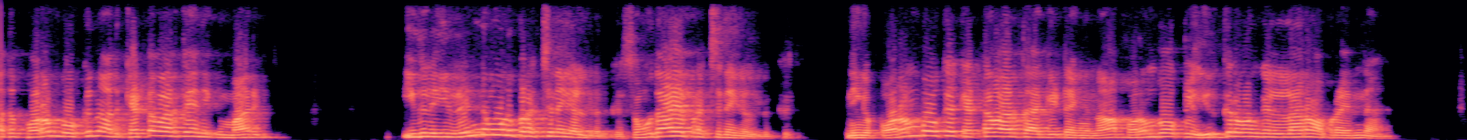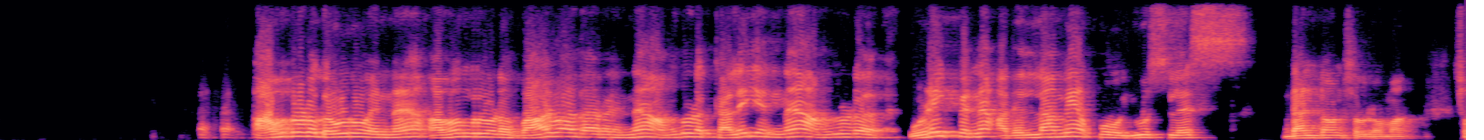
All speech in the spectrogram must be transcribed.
அது புறம்போக்குன்னு அது கெட்ட வார்த்தை இன்னைக்கு மாறி இதுல ரெண்டு மூணு பிரச்சனைகள் இருக்கு. சமுதாய பிரச்சனைகள் இருக்கு. நீங்க புறம்போக்க கெட்ட வார்த்தை ஆக்கிட்டீங்கன்னா புறம்போக்குல இருக்கிறவங்க எல்லாரும் அப்புறம் என்ன? அவங்களோட கௌரவம் என்ன? அவங்களோட வாழ்வாதாரம் என்ன? அவங்களோட கலை என்ன? அவங்களோட உழைப்பு என்ன? அது எல்லாமே அப்போ யூஸ்லெஸ் தண்டம்னு சொல்றோமா? சோ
